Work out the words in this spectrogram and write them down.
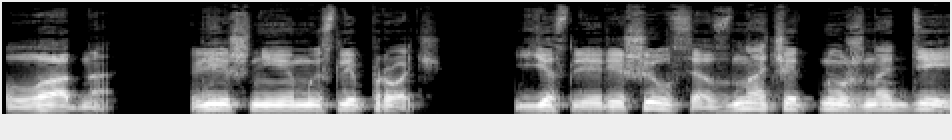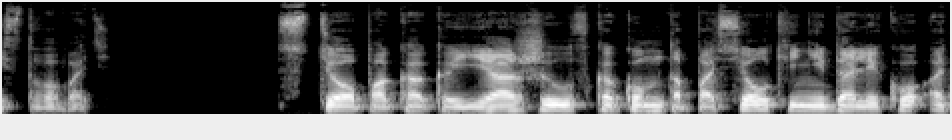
Ладно, Лишние мысли прочь. Если решился, значит нужно действовать. Степа, как и я, жил в каком-то поселке недалеко от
